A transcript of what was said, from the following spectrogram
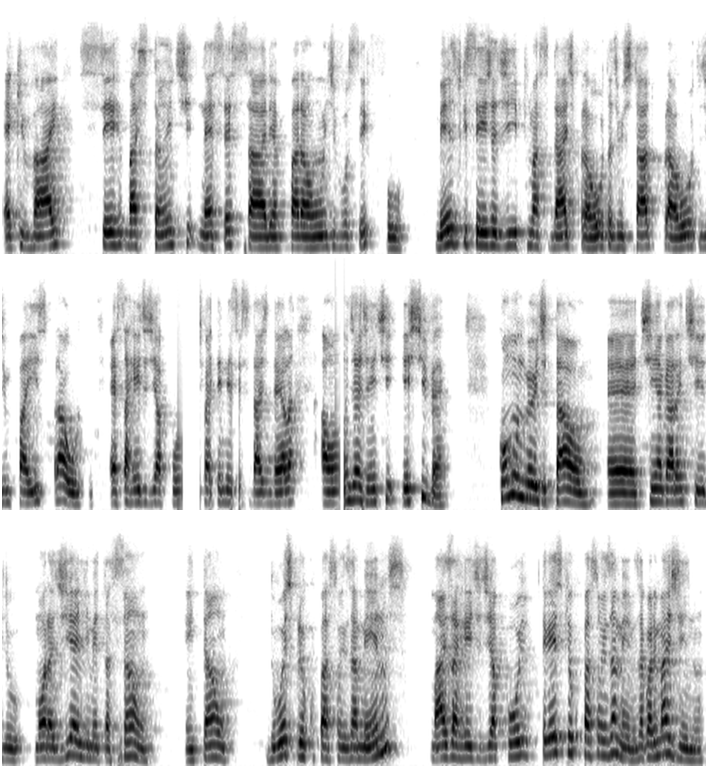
é que vai ser bastante necessária para onde você for. Mesmo que seja de ir para uma cidade para outra, de um estado para outro, de um país para outro. Essa rede de apoio vai ter necessidade dela aonde a gente estiver. Como no meu edital é, tinha garantido moradia e alimentação, então duas preocupações a menos, mais a rede de apoio, três preocupações a menos. Agora imagino,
